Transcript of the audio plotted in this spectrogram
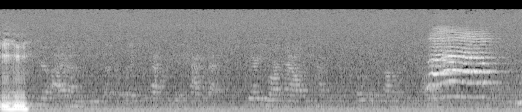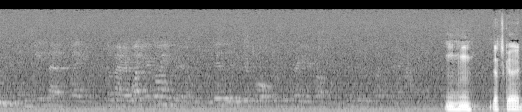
Mm-hmm. Mm-hmm. That's good.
